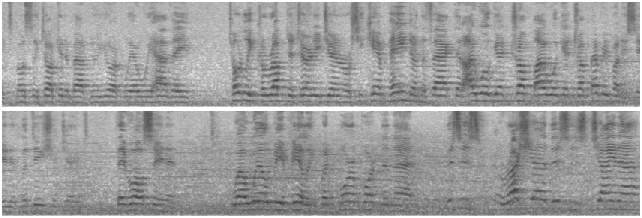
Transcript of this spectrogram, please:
It's mostly talking about New York, where we have a totally corrupt attorney general. She campaigned on the fact that I will get Trump, I will get Trump. Everybody's seen it. Letitia James, they've all seen it. Well, we'll be appealing, but more important than that, this is Russia, this is China,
